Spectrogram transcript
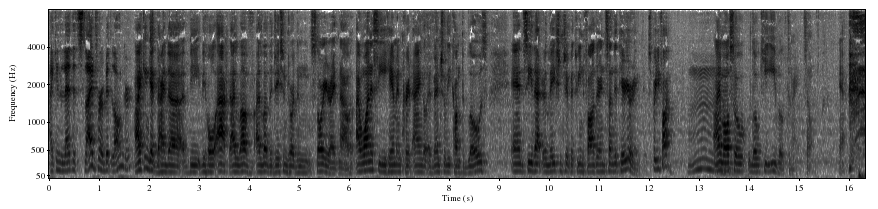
I can let it slide for a bit longer. I can get behind the, the the whole act. I love I love the Jason Jordan story right now. I want to see him and Kurt Angle eventually come to blows and see that relationship between father and son deteriorate. It's pretty fun. Hmm. I'm also low key evil tonight, so yeah.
